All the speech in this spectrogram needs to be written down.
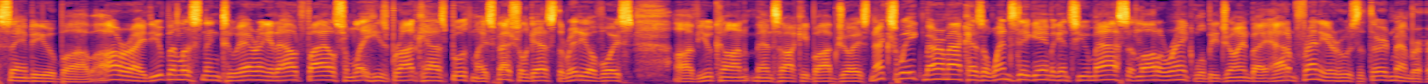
Same to you, Bob. All right, you've been listening to Airing It Out, files from Leahy's broadcast booth. My special guest, the radio voice of UConn men's hockey, Bob Joyce. Next week, Merrimack has a Wednesday game against UMass at Lawler Rink. We'll be joined by Adam Frenier, who is the third member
